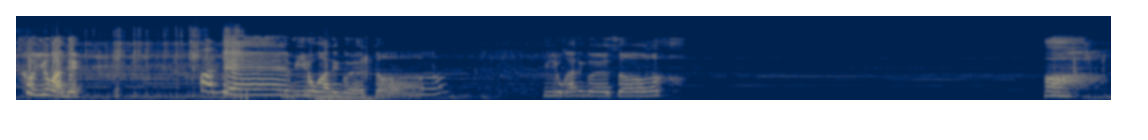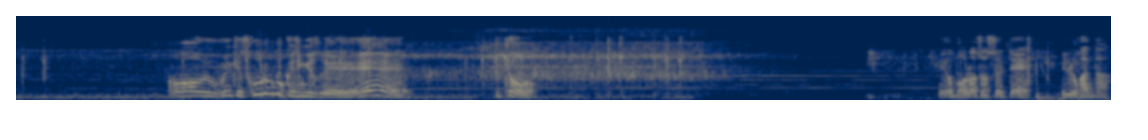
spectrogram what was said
잠깐만 이러면 안 돼. 안 돼. 위로 가는 거였어. 위로 가는 거였어. 아, 어, 왜 이렇게 소름 돋게 생겼어, 얘. 비켜. 얘가 멀어졌을 때, 일로 간다.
